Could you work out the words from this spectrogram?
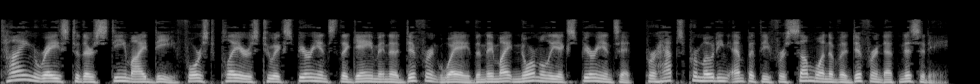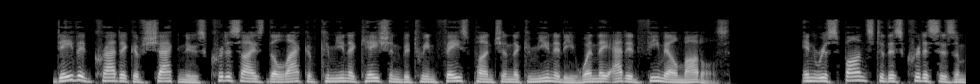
Tying race to their Steam ID forced players to experience the game in a different way than they might normally experience it, perhaps promoting empathy for someone of a different ethnicity. David Craddock of Shacknews criticized the lack of communication between Facepunch and the community when they added female models. In response to this criticism,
